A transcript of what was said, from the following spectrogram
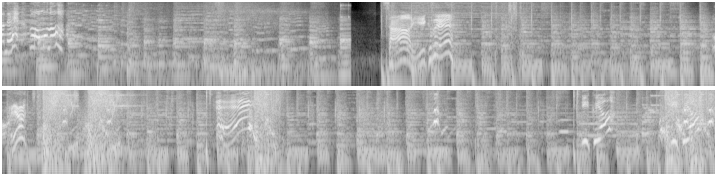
わね魔物。さあ行くぜ。おりゃ。行くよ。行くよ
